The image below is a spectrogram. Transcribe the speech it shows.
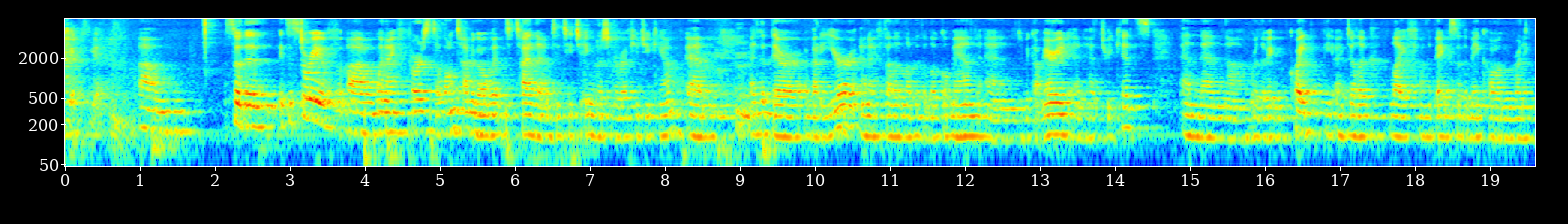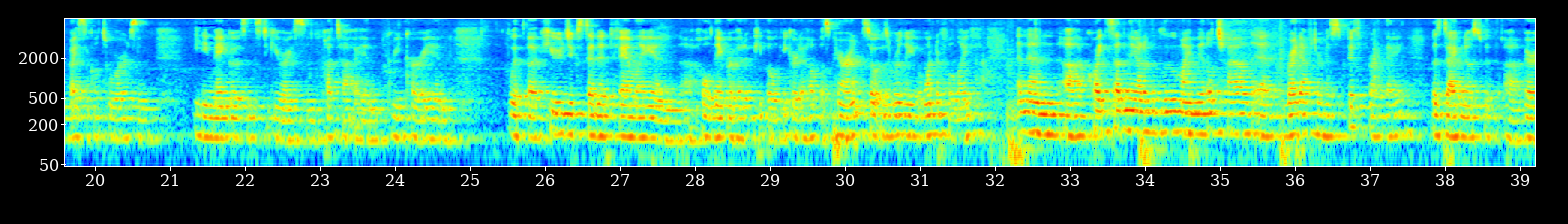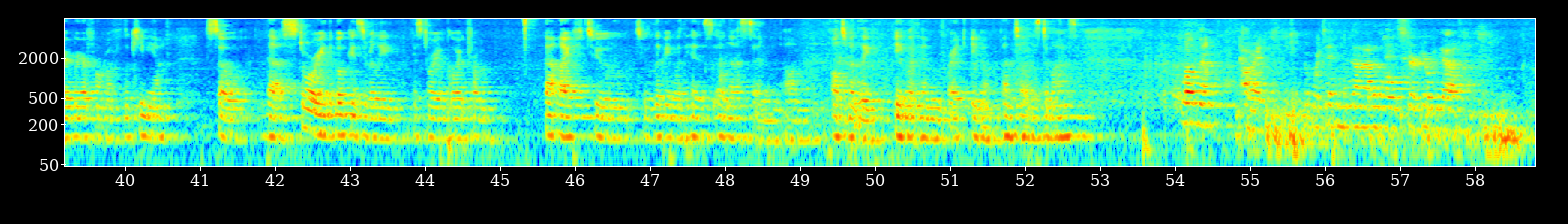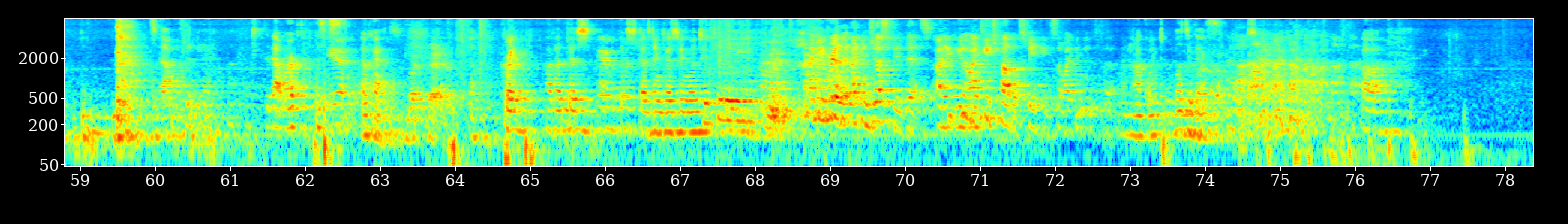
yes, yes. Um, so the, it's a story of uh, when I first, a long time ago, went to Thailand to teach English at a refugee camp, and I lived there about a year, and I fell in love with a local man, and we got married and had three kids, and then uh, we're living quite the idyllic life on the banks of the Mekong, running bicycle tours and eating mangoes and sticky rice and pad thai and green curry and with a huge extended family and a whole neighborhood of people eager to help us parent. So it was really a wonderful life. And then, uh, quite suddenly, out of the blue, my middle child, at, right after his fifth birthday, was diagnosed with a very rare form of leukemia. So the story, the book, is really the story of going from that life to to living with his illness and um, ultimately being with him right, you know, until his demise. Well then, all right, we're taking the gun out of the holster, here we go. So that. Did that work? This is- Okay. Much better. Okay. Great. How about this? How about this? Testing, testing, one, two, three. I mean, really, I can just do this. I, you know, I teach public speaking, so I can do this. I'm not going to. We'll do this. Uh,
